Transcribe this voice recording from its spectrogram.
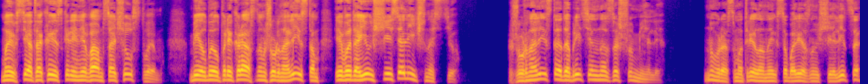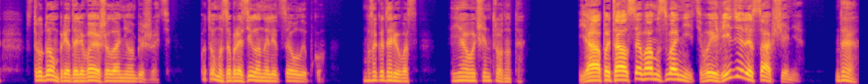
Мы все так искренне вам сочувствуем. Билл был прекрасным журналистом и выдающейся личностью». Журналисты одобрительно зашумели. Нора смотрела на их соболезнующие лица, с трудом преодолевая желание убежать. Потом изобразила на лице улыбку. «Благодарю вас. Я очень тронута». «Я пытался вам звонить. Вы видели сообщение?» «Да,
